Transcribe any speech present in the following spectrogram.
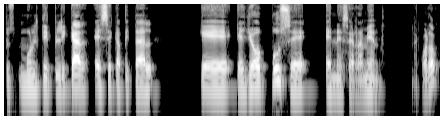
pues, multiplicar ese capital que, que, yo puse en esa herramienta. ¿De acuerdo?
